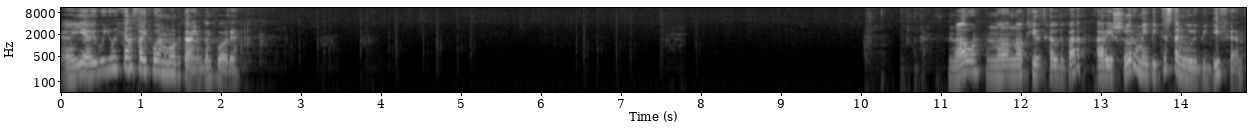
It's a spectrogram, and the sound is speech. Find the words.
Uh, yeah, we, we can fight one more time, don't worry. No? No, not here held part? Are you sure? Maybe this time will be different.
